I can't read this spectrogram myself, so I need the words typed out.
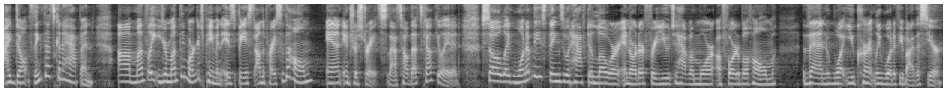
I don't think that's going to happen. Um, monthly, your monthly mortgage payment is based on the price of the home and interest rates. That's how that's calculated. So, like, one of these things would have to lower in order for you to have a more affordable home than what you currently would if you buy this year.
